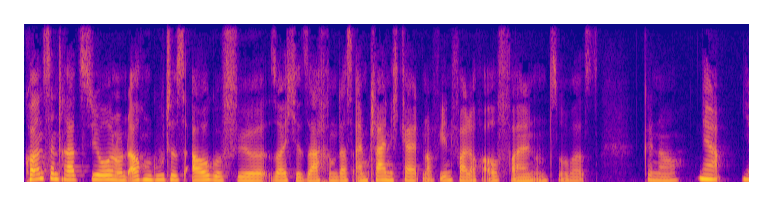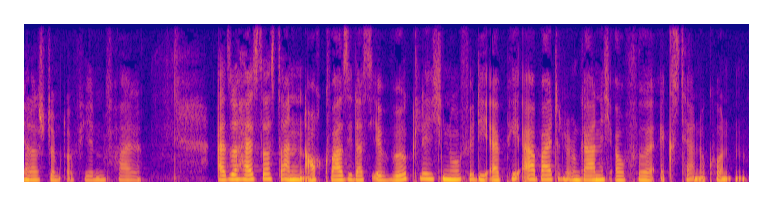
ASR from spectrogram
Konzentration und auch ein gutes Auge für solche Sachen, dass einem Kleinigkeiten auf jeden Fall auch auffallen und sowas. Genau. Ja, ja, das stimmt auf jeden Fall. Also heißt das dann auch quasi, dass ihr wirklich nur für die RP arbeitet und gar nicht auch für externe Kunden,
